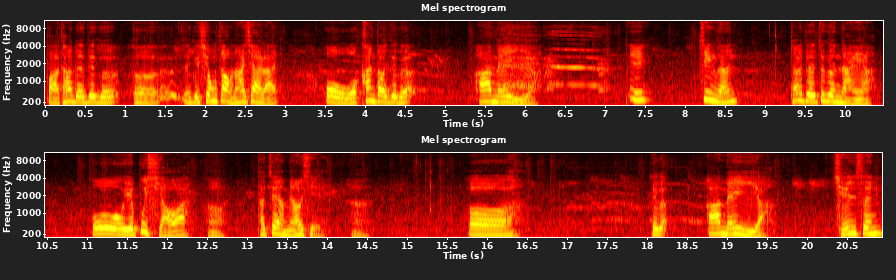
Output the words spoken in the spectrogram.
把他的这个呃那个胸罩拿下来。哦，我看到这个阿美姨啊，哎，竟然他的这个奶呀，哦也不小啊啊，他这样描写啊，哦，这个阿美姨呀，全身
